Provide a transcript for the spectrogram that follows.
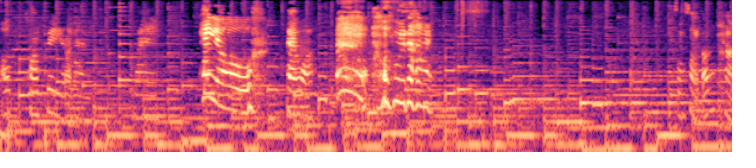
เอาคอฟฟี่แล้วกันไปเฮยโยได้หวะไม่ได้ สงสัยต้องหา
